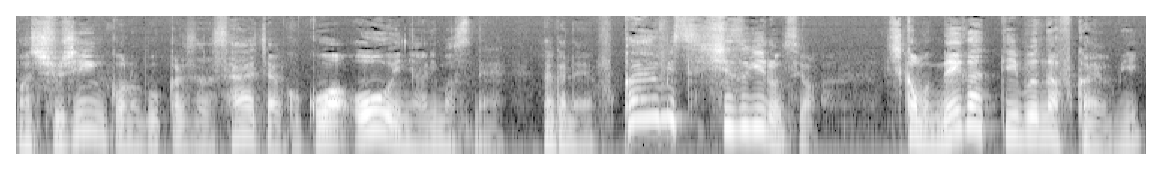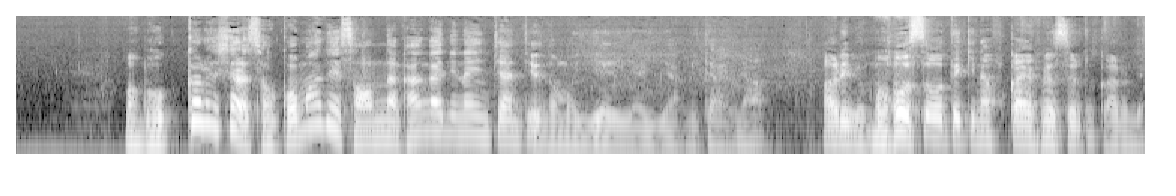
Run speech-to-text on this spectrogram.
まあ、主人公の僕からしたらさやちゃんここは大いにありますね。なんかね深読みしすぎるんですよ。しかもネガティブな深読み、まあ、僕からしたらそこまでそんな考えてないんじゃんっていうのもいやいやいやみたいな。ある意味妄想的な深読みをするとかあるんで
